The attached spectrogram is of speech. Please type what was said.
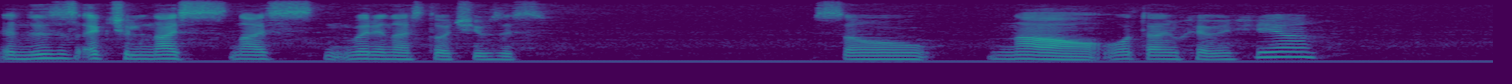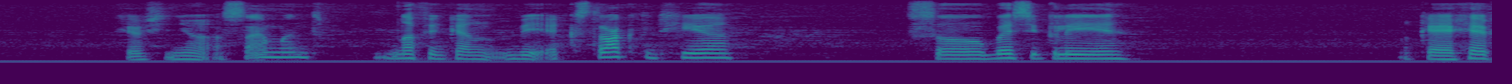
And this is actually nice nice very nice to achieve this. So now what I'm having here have new assignment. Nothing can be extracted here. So basically okay I have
